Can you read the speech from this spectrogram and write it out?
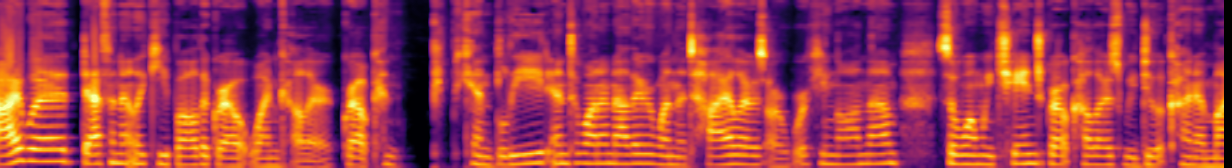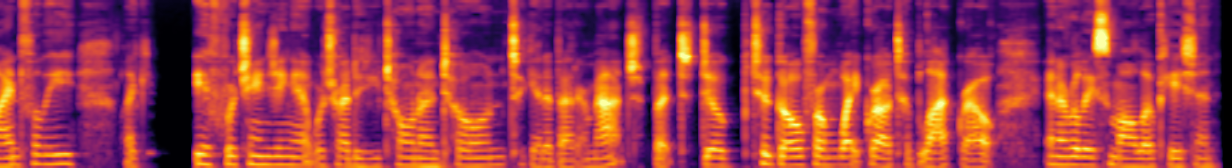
I would definitely keep all the grout one color. Grout can can bleed into one another when the tilers are working on them. So when we change grout colors, we do it kind of mindfully, like if we're changing it, we're trying to do tone on tone to get a better match. But to, do, to go from white grout to black grout in a really small location,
